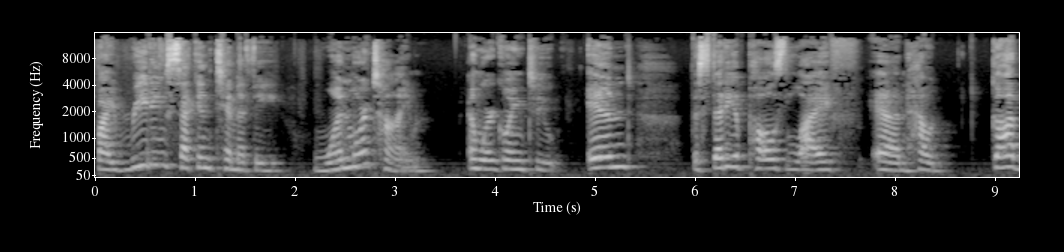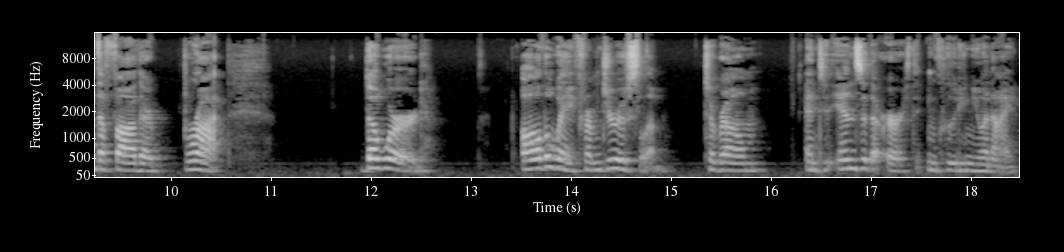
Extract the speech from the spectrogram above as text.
by reading Second Timothy one more time. And we're going to end the study of Paul's life and how God the Father brought the word all the way from Jerusalem to Rome and to the ends of the earth, including you and I.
